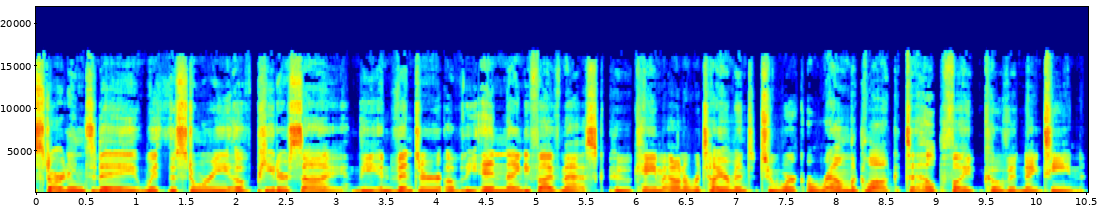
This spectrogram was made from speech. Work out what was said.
Starting today with the story of Peter Tsai, the inventor of the N95 mask, who came out of retirement to work around the clock to help fight COVID 19.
